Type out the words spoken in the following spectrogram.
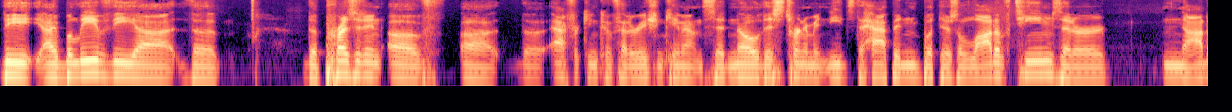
The I believe the uh, the the president of uh, the African Confederation came out and said, no, this tournament needs to happen, but there's a lot of teams that are not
